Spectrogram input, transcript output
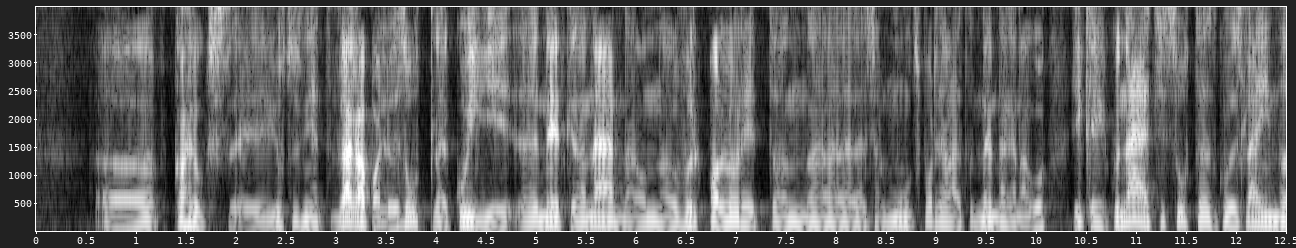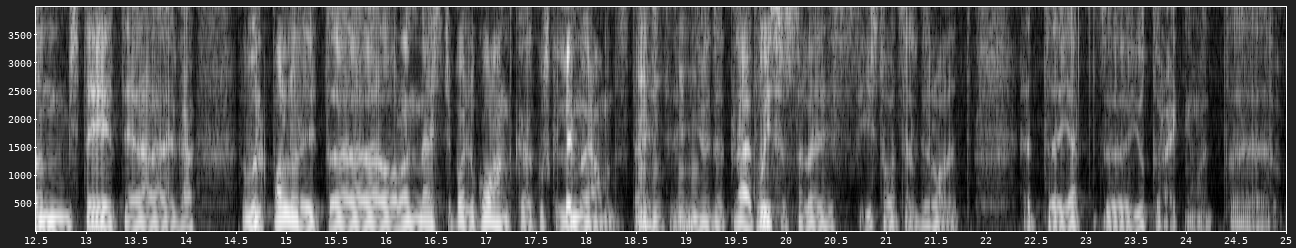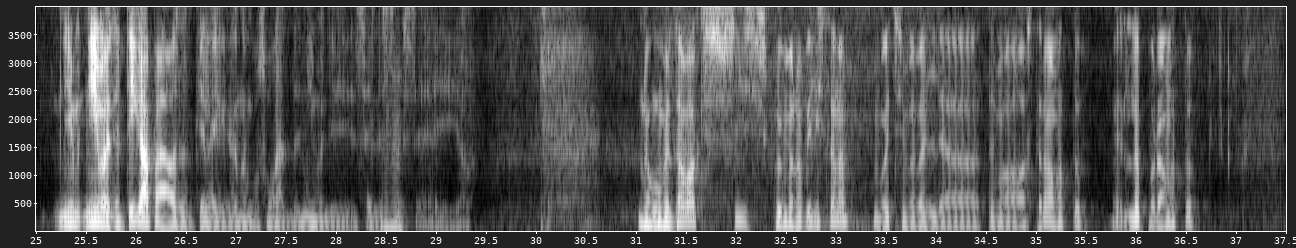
Äh, kahjuks juhtus nii, et väga palju ei suhtle, kuigi äh, need, keda näen, on võrkpallurid, on äh, seal muud spordialad, et nendega nagu ikkagi, kui näed, siis suhtled, kuidas läinud on, mis teed ja ega võrkpallureid äh, olen hästi palju kohanud ka kuskil lennujaamades täiesti mm -hmm. niimoodi, et lähed võistlustele ja siis istuvad seal kõrval, et et jääd juttu rääkima, et äh, nii, niimoodi, et igapäevaselt kellegagi nagu suhelda, niimoodi sellist mm -hmm. asja ei ole nagu meil tavaks, siis kui meil on vilistlane, me otsime välja tema aastaraamatu, lõpuraamatu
